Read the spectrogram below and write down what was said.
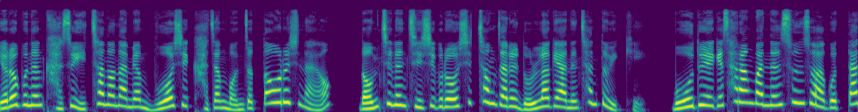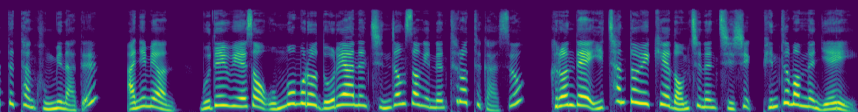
여러분은 가수 이찬원 하면 무엇이 가장 먼저 떠오르시나요? 넘치는 지식으로 시청자를 놀라게 하는 찬또 위키. 모두에게 사랑받는 순수하고 따뜻한 국민 아들? 아니면 무대 위에서 온몸으로 노래하는 진정성 있는 트로트 가수? 그런데 이 찬또 위키에 넘치는 지식, 빈틈없는 예의,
